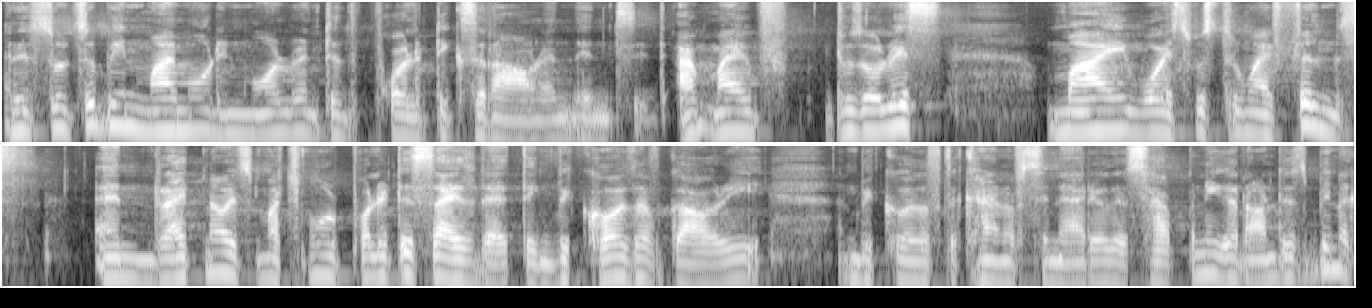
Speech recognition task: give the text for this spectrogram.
And it's also been my more involvement in the politics around. And then my, it was always, my voice was through my films. And right now it's much more politicized, I think, because of Gauri and because of the kind of scenario that's happening around. There's been a,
